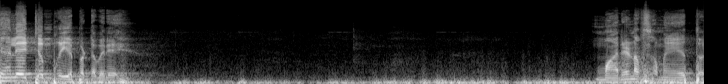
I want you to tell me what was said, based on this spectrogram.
ശാലേറ്റം പ്രിയപ്പെട്ടവരെ മരണസമയത്ത്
